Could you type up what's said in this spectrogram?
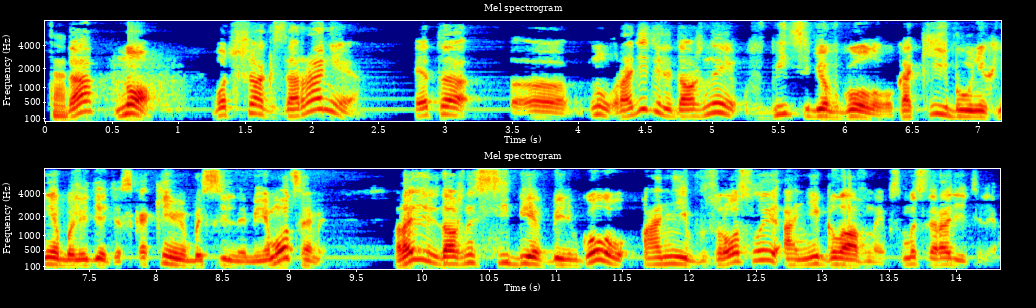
Так. Да? Но вот шаг заранее – это ну, родители должны вбить себе в голову, какие бы у них не были дети, с какими бы сильными эмоциями, Родители должны себе вбить в голову, они взрослые, они главные, в смысле родители.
